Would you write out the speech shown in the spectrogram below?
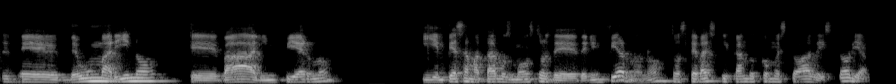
de, de, un marino que va al infierno y empieza a matar los monstruos de, del infierno, ¿no? Entonces te va explicando cómo es toda la historia.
